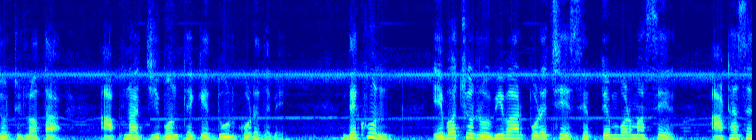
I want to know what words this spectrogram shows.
জটিলতা আপনার জীবন থেকে দূর করে দেবে। দেখুন, এবছর রবিবার পড়েছে, সেপ্টেম্বর মাসের আঠাশে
